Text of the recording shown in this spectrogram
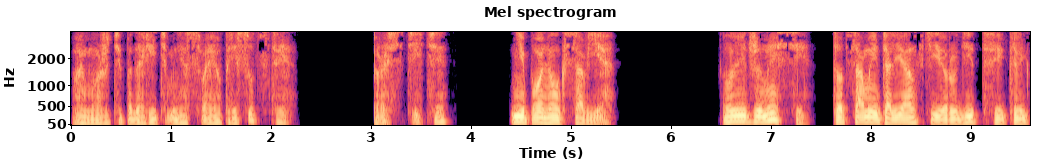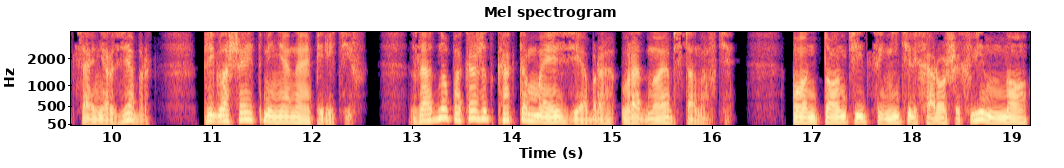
«Вы можете подарить мне свое присутствие?» «Простите?» — не понял Ксавье. Луиджи Несси, тот самый итальянский эрудит и коллекционер зебр, приглашает меня на аперитив. Заодно покажет, как там моя зебра в родной обстановке. Он тонкий ценитель хороших вин, но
